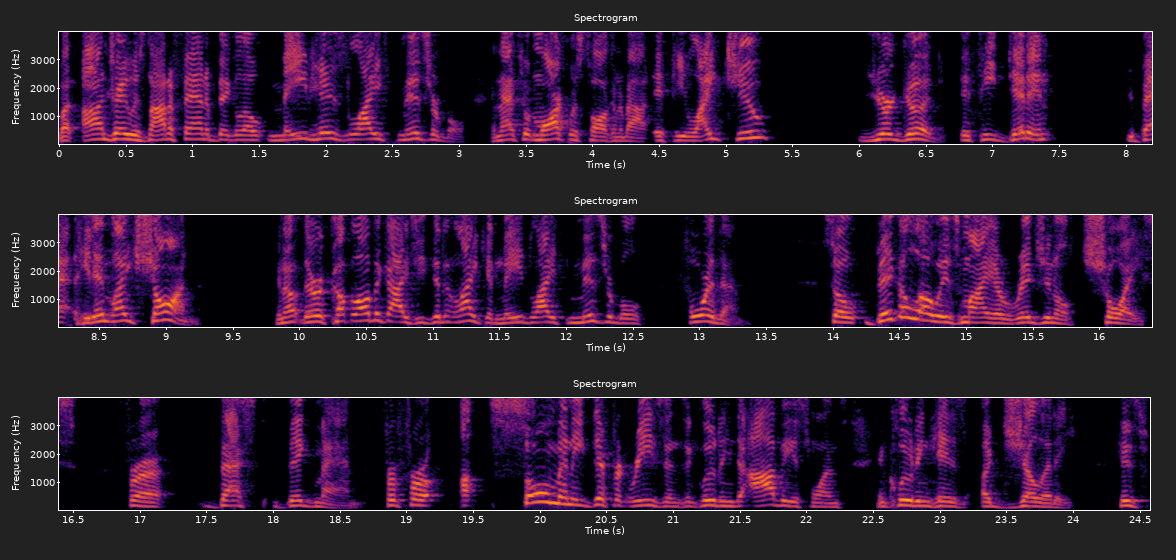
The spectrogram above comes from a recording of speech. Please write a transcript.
But Andre was not a fan of Bigelow, made his life miserable. And that's what Mark was talking about. If he liked you, you're good. If he didn't, you bet he didn't like Sean. You know, there were a couple other guys he didn't like and made life miserable for them. So Bigelow is my original choice for best big man for for uh, so many different reasons, including the obvious ones, including his agility, his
